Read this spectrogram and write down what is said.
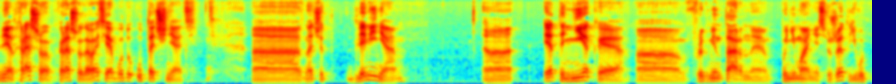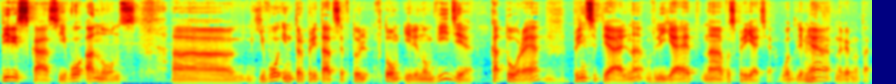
Нет, хорошо, хорошо. Давайте я буду уточнять. А, значит, для меня это некое э, фрагментарное понимание сюжета, его пересказ, его анонс, э, его интерпретация в, той, в том или ином виде, которая принципиально влияет на восприятие. Вот для меня, наверное, так.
